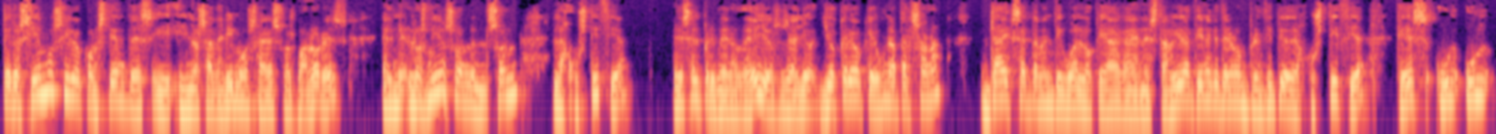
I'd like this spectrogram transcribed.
Pero si hemos sido conscientes y, nos adherimos a esos valores, los míos son, son la justicia, es el primero de ellos. O sea, yo, yo creo que una persona da exactamente igual lo que haga en esta vida, tiene que tener un principio de justicia, que es un, un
